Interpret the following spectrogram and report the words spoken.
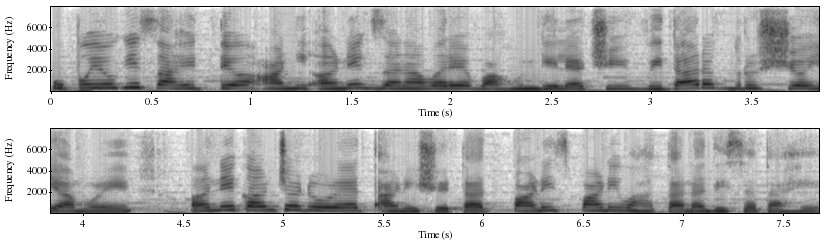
उपयोगी साहित्य आणि अनेक जनावरे वाहून गेल्याची विदारक दृश्य यामुळे अनेकांच्या डोळ्यात आणि शेतात पाणीच पाणी वाहताना दिसत आहे.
